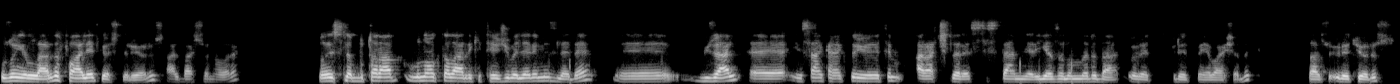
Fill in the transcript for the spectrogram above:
uzun yıllardır faaliyet gösteriyoruz Alberson olarak. Dolayısıyla bu taraf, bu noktalardaki tecrübelerimizle de e, güzel e, insan kaynakları yönetim araçları, sistemleri, yazılımları da üret, üretmeye başladık. Daha sonra üretiyoruz.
